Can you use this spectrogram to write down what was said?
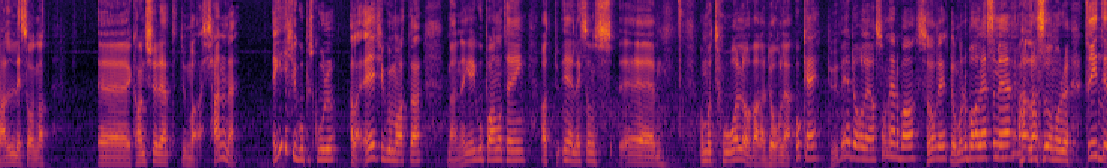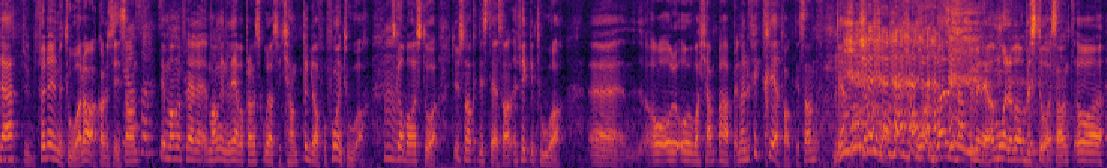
veldig sånn at eh, kanskje det at du må erkjenne jeg er ikke god på skolen, eller jeg er ikke god i matte, men jeg er god på andre ting. At du er liksom eh, Man må tåle å være dårlig. OK, du er dårligere, sånn er det bare. Sorry, da må du bare lese mer. Eller så må du drite i det. Du er fornøyd med toer, da, kan du si. Sant? Ja, det er mange, flere, mange, elever på denne skolen som er kjempeglade for å få en toer. Skal bare stå. Du snakket i sted, sant. Jeg fikk en toer. Uh, og, og, og, var kjempehappy. Nei, du fikk tre, faktisk. sant? Ja, og veldig happy med det. Målet var å bestå. sant? Og,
